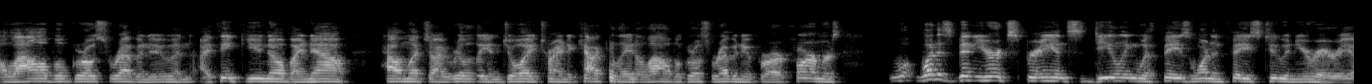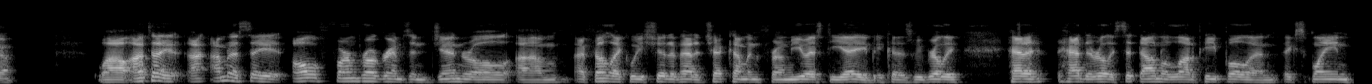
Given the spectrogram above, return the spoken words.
allowable gross revenue. And I think you know by now how much I really enjoy trying to calculate allowable gross revenue for our farmers. What, what has been your experience dealing with phase one and phase two in your area? Wow, I'll tell you, I, am going to say all farm programs in general. Um, I felt like we should have had a check coming from USDA because we've really had a, had to really sit down with a lot of people and explain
